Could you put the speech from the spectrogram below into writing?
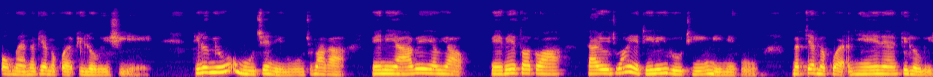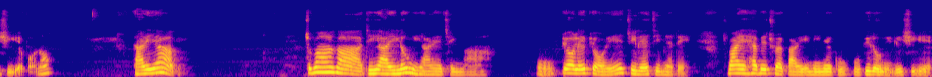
ပုံမှန်မပြတ်မကွက်ပြုလုပ်လို့ရှိတယ်ဒီလိုမျိုးအမှုကျင့်တွေကိုကျွန်မကဘယ်နေရာပဲရောက်ရောက်ဘယ်ပဲသွားသွားဒါတွေကိုကျွန်မရဲ့ daily routine အနေနဲ့ကိုမပြတ်မကွက်အမြဲတမ်းပြုလုပ်လို့ရှိရပေါ့နော်ဒါတွေကကျွန်မကဒီဟာတွေလုပ်နေရတဲ့အချိန်မှာ ဟိုပျော်လဲပျော်တယ်ကြည်လဲကြည်နေတယ်ကျမရဲ့ habit tracker တွေအနေနဲ့ကိုကိုပြုလုပ်နေလို့ရှိရဲ့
